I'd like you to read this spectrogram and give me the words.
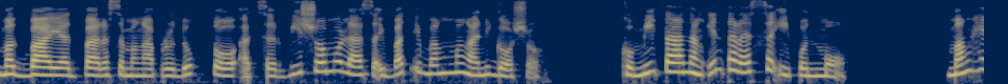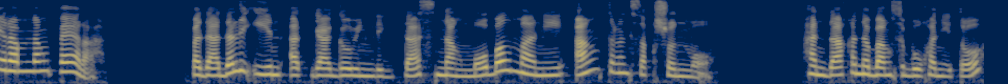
Magbayad para sa mga produkto at serbisyo mula sa iba't ibang mga negosyo. Kumita ng interes sa ipon mo. Manghiram ng pera padadaliin at gagawing ligtas ng mobile money ang transaksyon mo. Handa ka na bang subukan ito?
